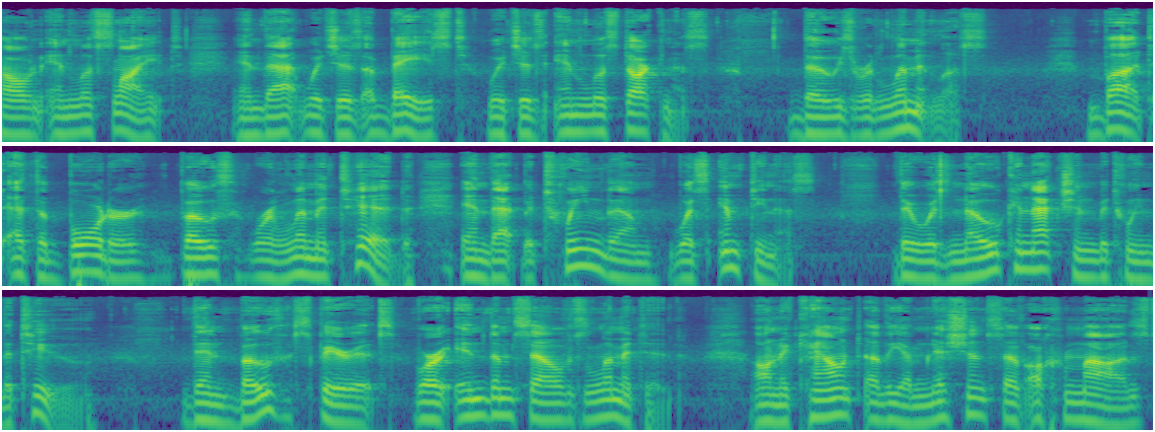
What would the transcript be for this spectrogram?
Called endless light, and that which is abased, which is endless darkness. Those were limitless. But at the border, both were limited, and that between them was emptiness. There was no connection between the two. Then both spirits were in themselves limited. On account of the omniscience of Ormazd,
